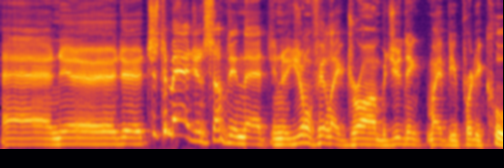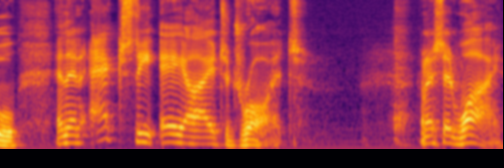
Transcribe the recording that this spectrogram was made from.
and uh, just imagine something that you know you don't feel like drawing, but you think might be pretty cool, and then ask the AI to draw it." And I said, "Why?"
